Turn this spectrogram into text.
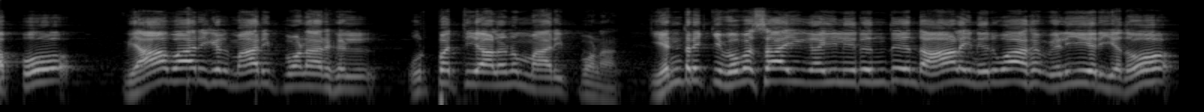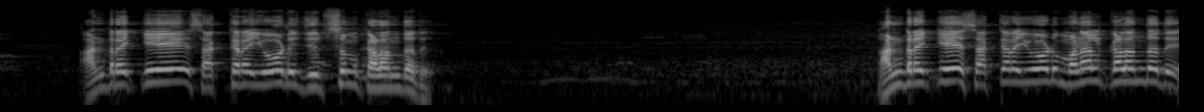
அப்போது வியாபாரிகள் மாறி போனார்கள் உற்பத்தியாளனும் மாறிப்போனான் என்றைக்கு விவசாயி கையிலிருந்து இந்த ஆலை நிர்வாகம் வெளியேறியதோ அன்றைக்கே சர்க்கரையோடு ஜிப்சம் கலந்தது. அன்றைக்கே சர்க்கரையோடு மணல் கலந்தது.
